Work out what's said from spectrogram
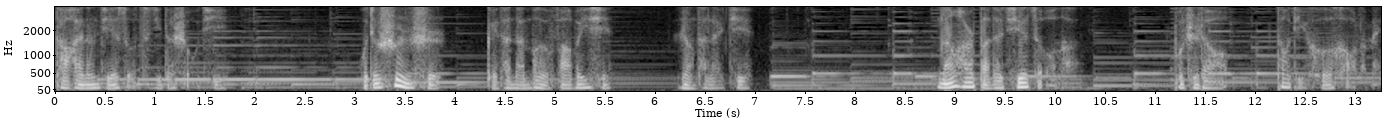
她还能解锁自己的手机，我就顺势给她男朋友发微信，让他来接。男孩把她接走了，不知道到底和好了没。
